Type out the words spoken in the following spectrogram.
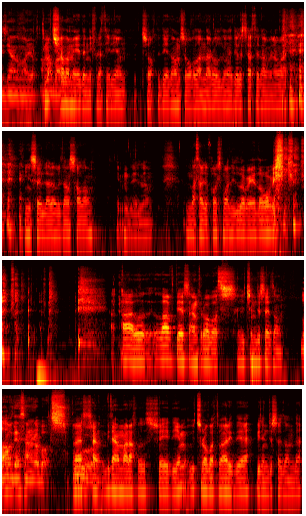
izləyən adamlar yoxdur. Timothy var. Chalamet-ə də nifrət edən çoxdur deyə də hamısı oğlanlar olduğuna görə səs eləmirəm artıq. İnsellərə birdən salam. Deyirəm. Natalia Portman izləməyə davam edir. Ah, Love, Death and Robots 3-cü sezon. Love, Death and Robots. Və Bu- sən bir dənə maraqlı şey deyim, 3 robot var idi 1-ci sezonda.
